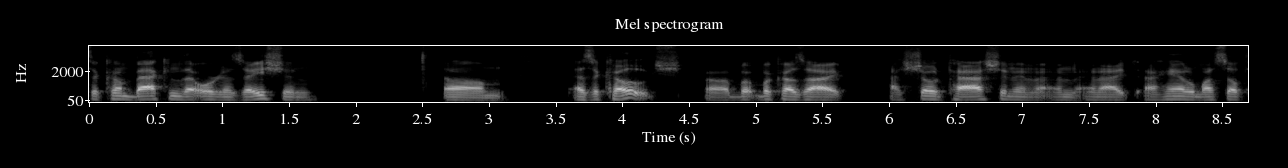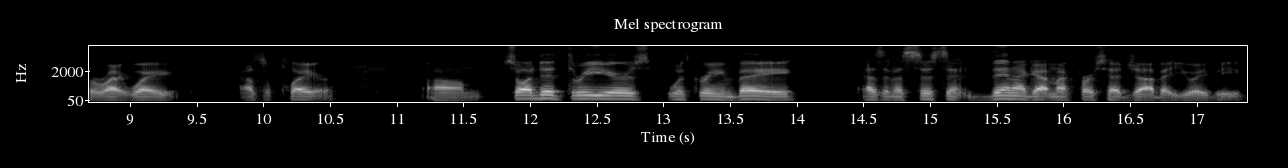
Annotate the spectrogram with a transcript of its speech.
to come back into that organization um, as a coach, uh, but because I I showed passion and and, and I, I handled myself the right way as a player. Um, so I did three years with Green Bay as an assistant. Then I got my first head job at UAB.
